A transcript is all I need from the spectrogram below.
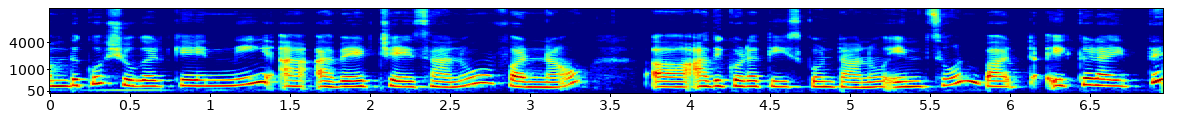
అందుకు షుగర్ కేన్‌ని అవాయిడ్ చేశాను ఫర్ నౌ. అది కూడా తీసుకుంటాను ఇన్ సోన్ బట్ ఇక్కడైతే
